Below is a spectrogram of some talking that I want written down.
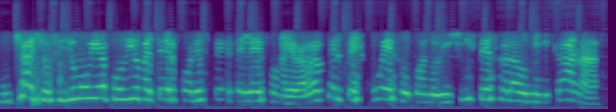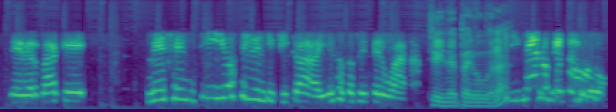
Muchachos, si yo me hubiera podido meter por este teléfono y agarrarte el pescuezo cuando dijiste eso de la dominicana, de verdad que me sentí yo hasta identificada, y eso que soy peruana. Sí, de Perú, ¿verdad? Primero que todo,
